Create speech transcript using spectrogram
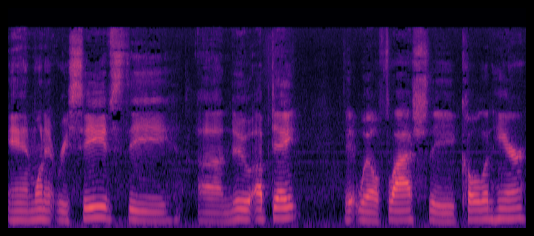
And when it receives the uh, new update, it will flash the colon here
